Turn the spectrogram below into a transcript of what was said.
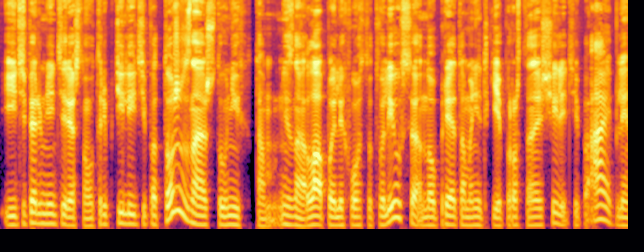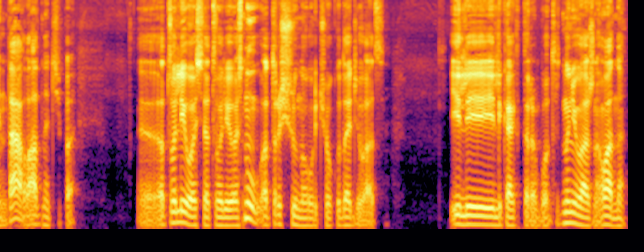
И теперь мне интересно, вот рептилии типа тоже знают, что у них там, не знаю, лапа или хвост отвалился, но при этом они такие просто решили, типа, ай, блин, да, ладно, типа, э, отвалилось, отвалилось, ну, отращу новую, что, куда деваться. Или, или как это работает, ну, неважно, ладно.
